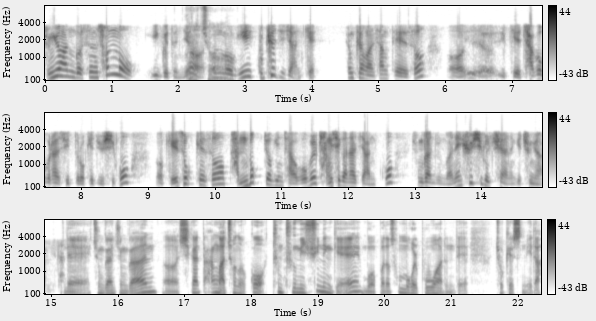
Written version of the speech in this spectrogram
중요한 것은 손목이거든요. 그렇죠. 손목이 굽혀지지 않게 평평한 상태에서 어, 이렇게 작업을 할 수 있도록 해주시고 어, 계속해서 반복적인 작업을 장시간 하지 않고 중간 중간에 휴식을 취하는 게 중요합니다. 네, 중간 중간 어, 시간 딱 맞춰놓고 틈틈이 쉬는 게 무엇보다 손목을 보호하는데 좋겠습니다.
